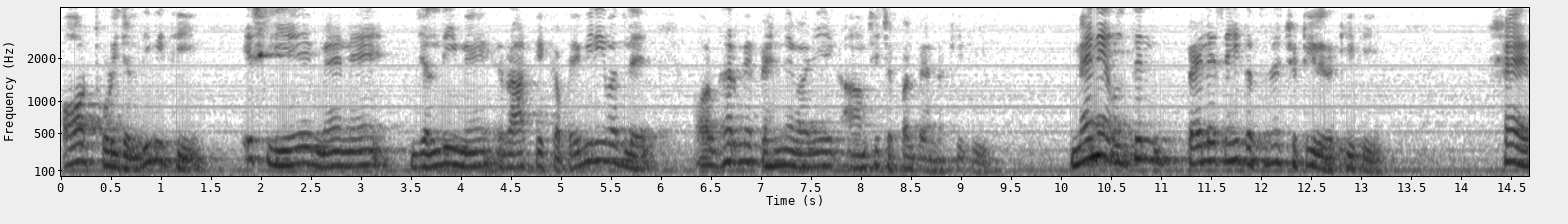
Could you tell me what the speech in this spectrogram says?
اور تھوڑی جلدی بھی تھی، اس لیے میں نے جلدی میں رات کے کپڑے بھی نہیں بدلے اور گھر میں پہننے والی ایک عام سی چپل پہن رکھی تھی۔ میں نے اس دن پہلے سے ہی دفتر سے چھٹی لے رکھی تھی۔ خیر،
